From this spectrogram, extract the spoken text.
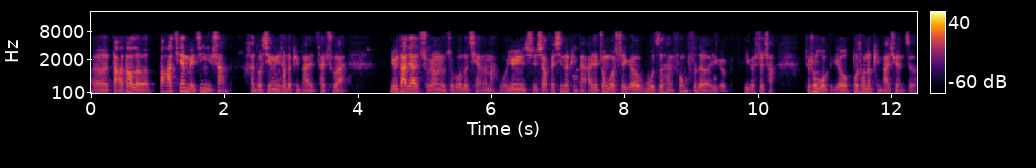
呃，达到了八千美金以上，很多新零售的品牌才出来，因为大家手上有足够的钱了嘛，我愿意去消费新的品牌，而且中国是一个物资很丰富的一个一个市场，就说我有不同的品牌选择，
